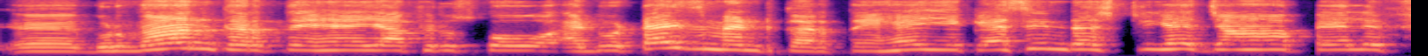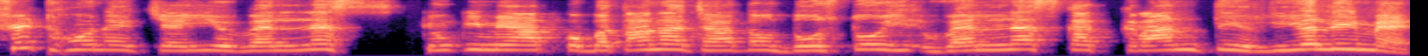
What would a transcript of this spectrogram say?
गुणगान करते हैं या फिर उसको एडवर्टाइजमेंट करते हैं ये एक ऐसी इंडस्ट्री है जहाँ पहले फिट होने चाहिए वेलनेस क्योंकि मैं आपको बताना चाहता हूँ दोस्तों वेलनेस का क्रांति रियली में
